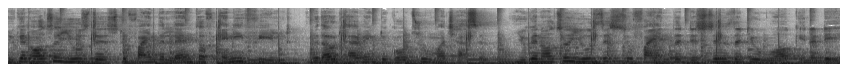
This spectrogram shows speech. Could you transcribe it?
You can also use this to find the length of any field without having to go through much hassle. You can also use this to find the distance that you walk in a day,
